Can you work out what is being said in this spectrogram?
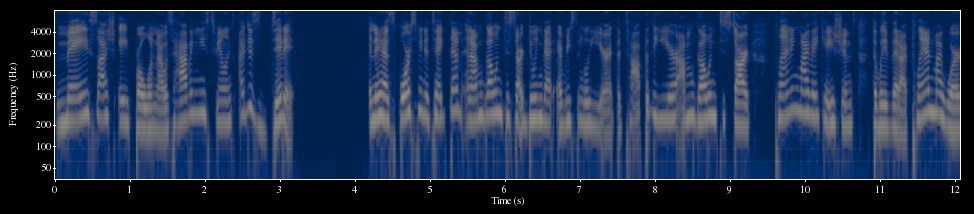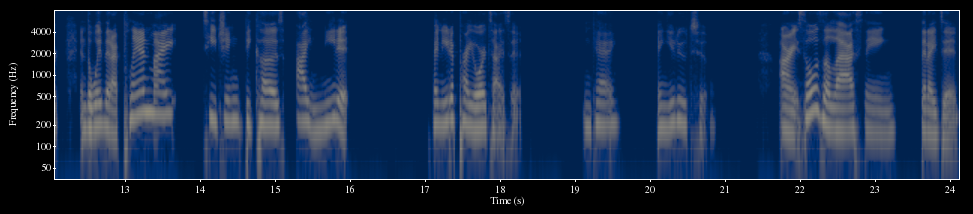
May slash April when I was having these feelings. I just did it. And it has forced me to take them. And I'm going to start doing that every single year. At the top of the year, I'm going to start planning my vacations the way that I plan my work and the way that I plan my teaching because I need it. I need to prioritize it. Okay. And you do too. All right. So, what was the last thing that I did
